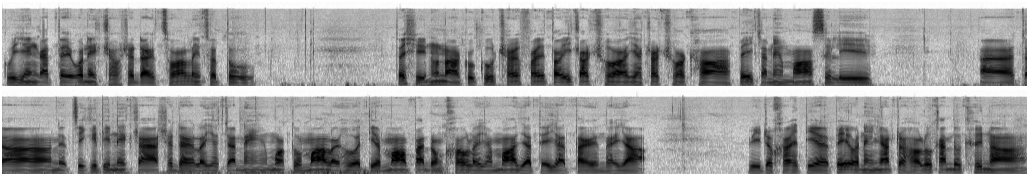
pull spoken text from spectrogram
Cú yên cả tế ôn ấy cho cho đời xóa lên xóa tu tới chỉ nó nào cú cú chơi phải tới cho chua ya cho chua kho bây cho nên mà xử lý. À cho nét gì cái tin này ra sẽ đời là ya này nên mà tu mà lại hùa tiệm mà bắt đồng khâu là ya mà ya tế ya tới này ya vì đôi khi thì bé ôn này nhát rồi họ lúc cán đôi khứ nọ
